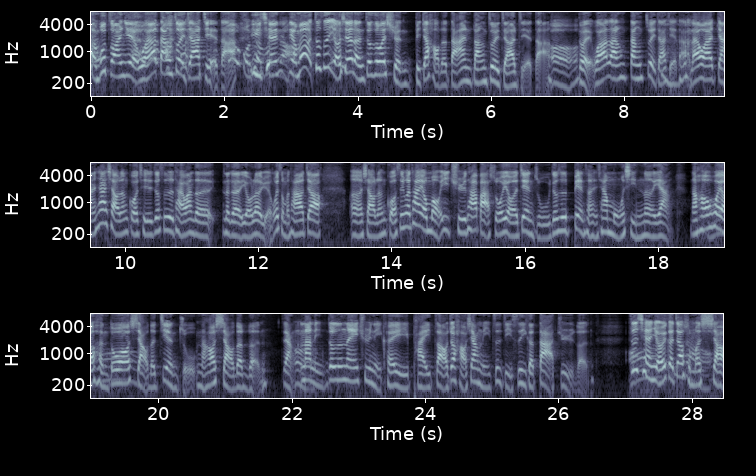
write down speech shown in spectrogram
很不专业。我要当最佳解答 以前有没有就是有些人就是会选比较好的答案当最佳解答？嗯，对，我要当当最佳解答。来，我来讲一下小人国，其实就是台湾的那个游乐园。为什么它要叫呃小人国？是因为它有某一区，它把所有的建筑就是变成很像模型那样，然后会有很多小的建筑，然后小的人这样。嗯那你就是那一区，你可以拍照，就好像你自己是一个大巨人。之前有一个叫什么哦小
